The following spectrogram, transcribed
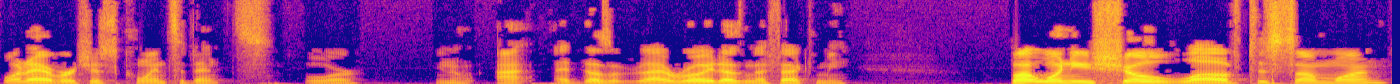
"Whatever, it's just coincidence," or you know, I, it doesn't. That really doesn't affect me. But when you show love to someone,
